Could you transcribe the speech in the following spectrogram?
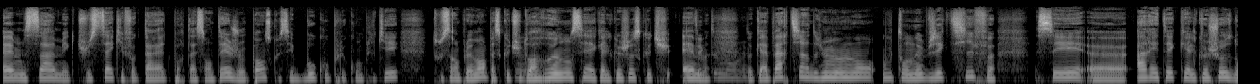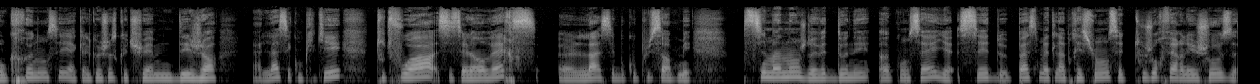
aimes ça, mais que tu sais qu'il faut que tu arrêtes pour ta santé, je pense que c'est beaucoup plus compliqué, tout simplement parce que tu dois renoncer à quelque chose que tu aimes. Donc à partir du moment où ton objectif, c'est euh, arrêter quelque chose, donc renoncer à quelque chose que tu aimes déjà, bah, là c'est compliqué. Toutefois, si c'est l'inverse, là c'est beaucoup plus simple. Mais si maintenant je devais te donner un conseil, c'est de pas se mettre la pression, c'est de toujours faire les choses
